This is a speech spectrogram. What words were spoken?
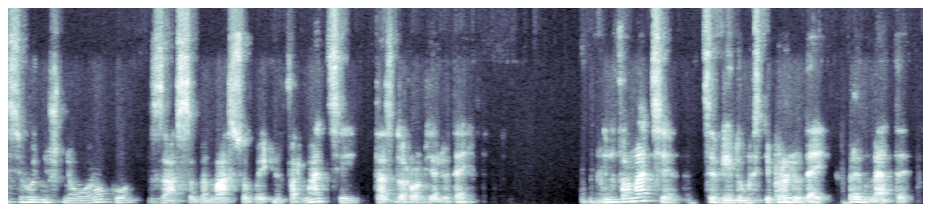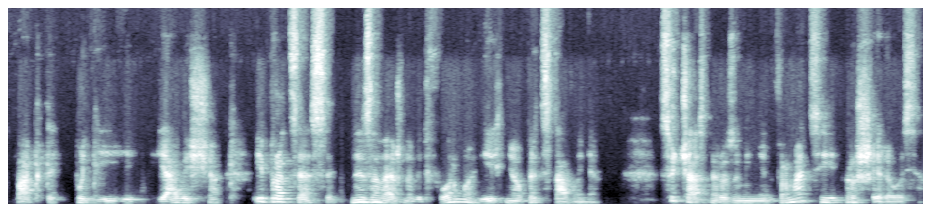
сьогоднішнього уроку засоби масової інформації та здоров'я людей. Інформація це відомості про людей, предмети, факти, події, явища і процеси незалежно від форми їхнього представлення. Сучасне розуміння інформації розширилося.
